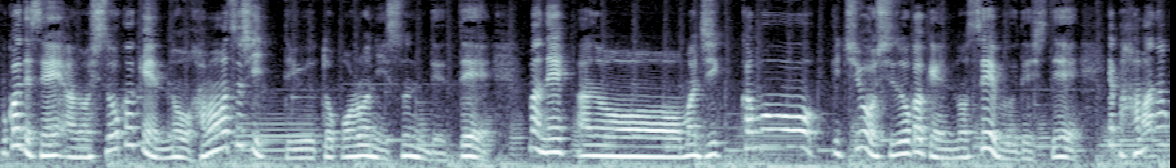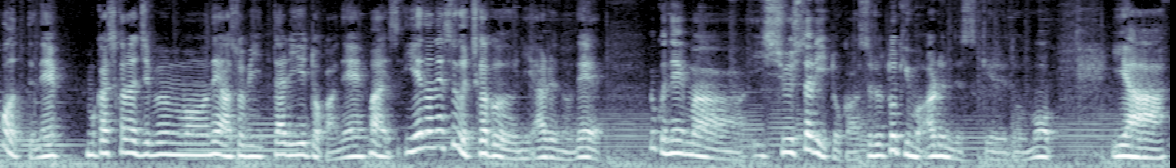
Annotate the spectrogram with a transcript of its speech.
僕はですね、あの、静岡県の浜松市っていうところに住んでて、まあね、あのー、まあ、実家も一応静岡県の西部でして、やっぱ浜名湖ってね、昔から自分もね、遊び行ったりとかね、まあ、家のね、すぐ近くにあるので、よくね、まあ、一周したりとかする時もあるんですけれども、いや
